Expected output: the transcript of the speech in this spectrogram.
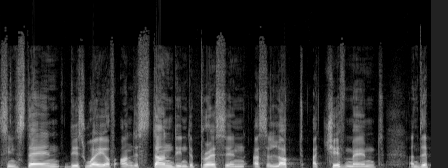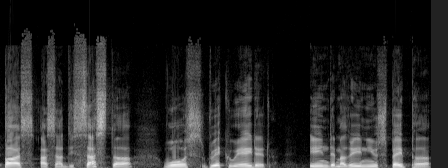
Since then, this way of understanding the present as a locked achievement and the past as a disaster was recreated in the Madrid newspaper,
